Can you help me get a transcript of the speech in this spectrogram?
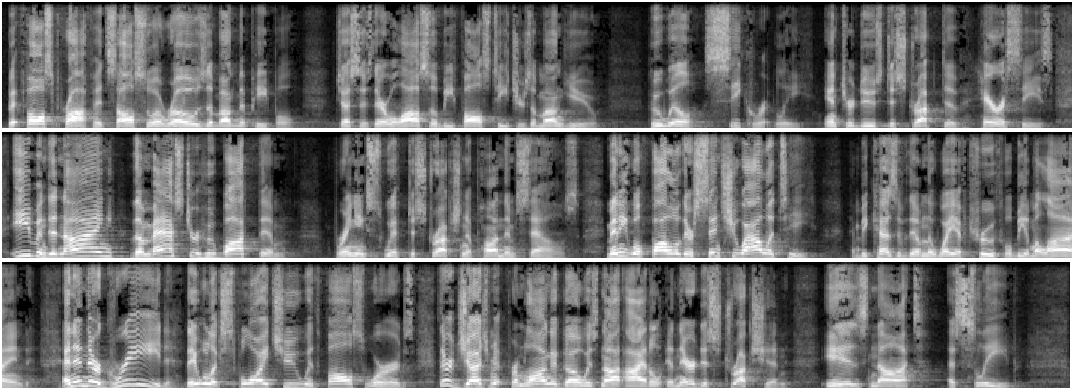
But false prophets also arose among the people, just as there will also be false teachers among you, who will secretly introduce destructive heresies, even denying the master who bought them bringing swift destruction upon themselves. Many will follow their sensuality, and because of them, the way of truth will be maligned. And in their greed, they will exploit you with false words. Their judgment from long ago is not idle, and their destruction is not asleep.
